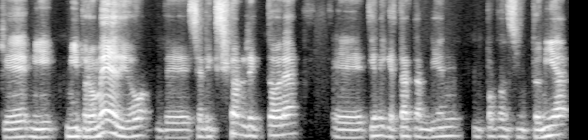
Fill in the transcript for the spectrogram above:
que mi, mi promedio de selección lectora eh, tiene que estar también un poco en sintonía,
